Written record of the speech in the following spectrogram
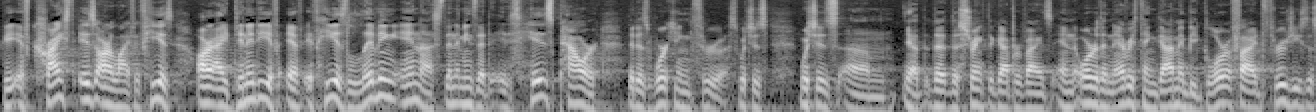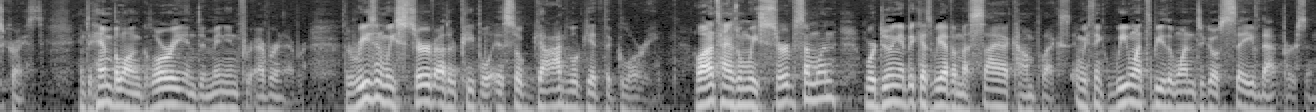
Okay, if Christ is our life, if He is our identity, if, if, if, He is living in us, then it means that it is His power that is working through us, which is, which is um, yeah, the, the strength that God provides, in order that in everything God may be glorified through Jesus Christ. And to Him belong glory and dominion forever and ever. The reason we serve other people is so God will get the glory. A lot of times when we serve someone, we're doing it because we have a Messiah complex, and we think we want to be the one to go save that person.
